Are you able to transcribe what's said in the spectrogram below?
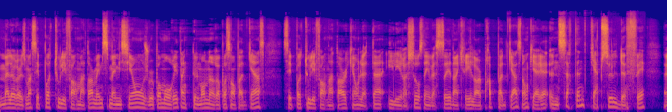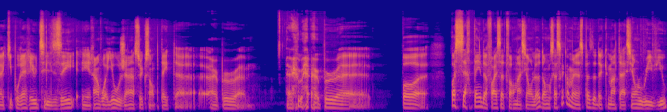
malheureusement, c'est pas tous les formateurs, même si ma mission, je veux pas mourir tant que tout le monde n'aura pas son podcast, c'est pas tous les formateurs qui ont le temps et les ressources d'investir dans créer leur propre podcast. Donc, il y aurait une certaine capsule de faits euh, qu'ils pourraient réutiliser et renvoyer aux gens, ceux qui sont peut-être euh, un peu, un peu pas pas certains de faire cette formation-là. Donc, ça serait comme une espèce de documentation review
